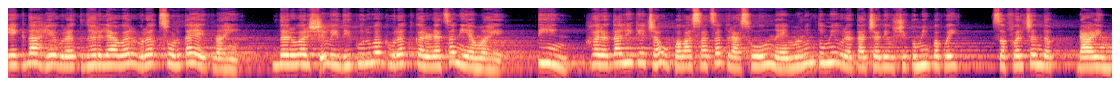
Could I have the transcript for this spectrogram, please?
एकदा हे व्रत धरल्यावर व्रत सोडता येत नाही. दरवर्षी विधीपूर्वक व्रत करण्याचा नियम आहे. तीन हरतालिकेच्या उपवासाचा त्रास होऊ नये म्हणून तुम्ही व्रताच्या दिवशी तुम्ही पपई सफरचंद डाळिंब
